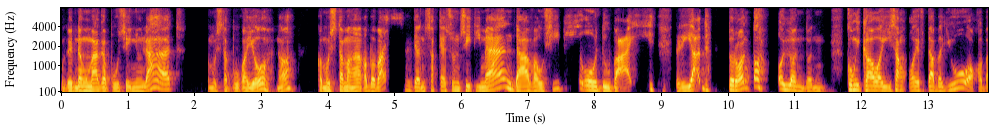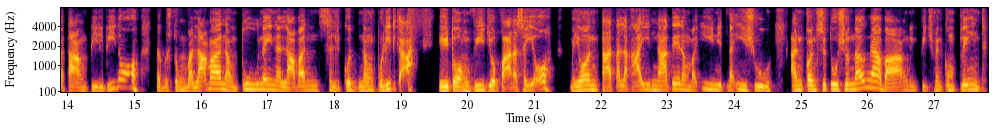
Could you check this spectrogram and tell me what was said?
Magandang umaga po sa inyong lahat. Kamusta po kayo, no? Kamusta mga kababayan diyan sa Quezon City man, Davao City o Dubai, Riyadh, Toronto o London. Kung ikaw ay isang OFW o kabataang Pilipino na gustong malaman ang tunay na laban sa likod ng politika, ito ang video para sa iyo. Ngayon, tatalakayin natin ang mainit na issue. Unconstitutional nga ba ang impeachment complaint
